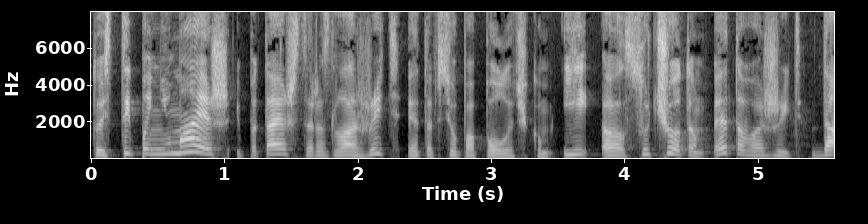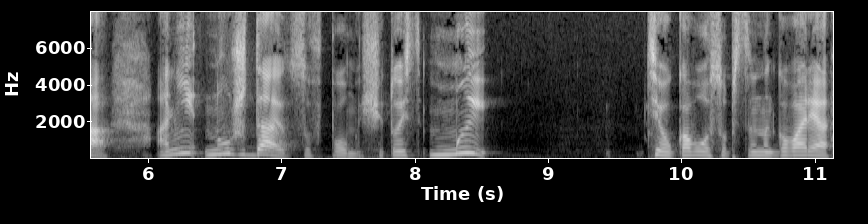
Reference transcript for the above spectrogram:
то есть ты понимаешь и пытаешься разложить это все по полочкам. И э, с учетом этого жить, да, они нуждаются в помощи. То есть мы те, у кого, собственно говоря,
